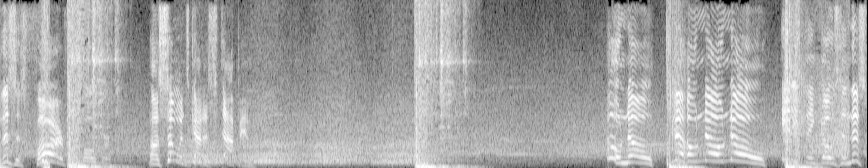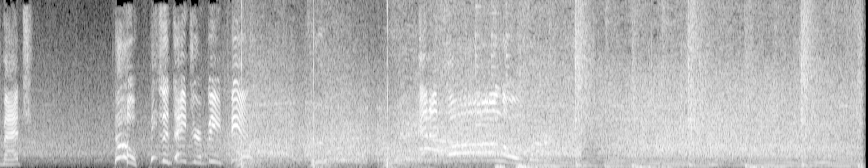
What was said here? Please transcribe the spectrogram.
Oh, this is far from over. Oh, someone's got to stop him. Oh, no. No, no, no. Anything goes in this match. Oh, he's in danger of being pinned.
